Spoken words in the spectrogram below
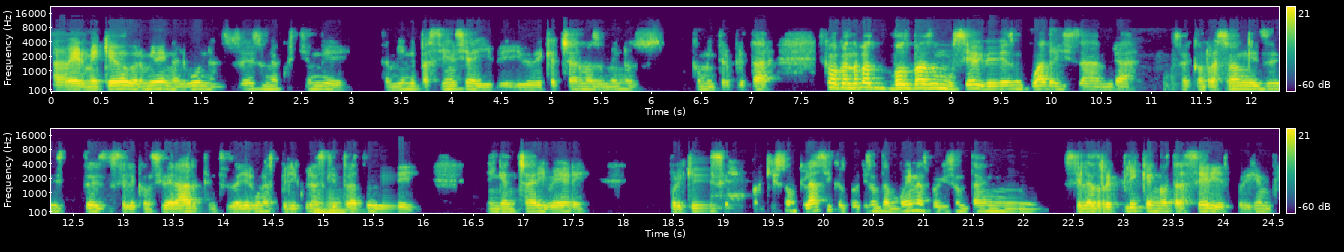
a ver, me quedo dormida en algunas. O sea, es una cuestión de también de paciencia y de, cachar más o menos cómo interpretar. Es como cuando vos vas a un museo y ves un cuadro y dices, ah, mira, o sea, con razón es, esto se le considera arte. Entonces hay algunas películas que trato de enganchar y ver. Eh, porque, porque son clásicos, porque son tan buenas, porque son tan... se las replica en otras series, por ejemplo.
